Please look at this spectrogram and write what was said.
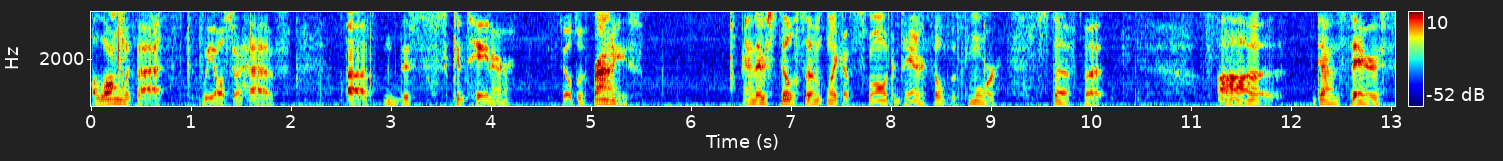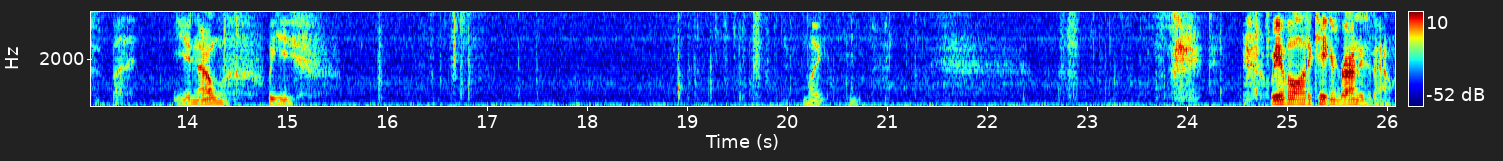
along with that, we also have uh, this container filled with brownies. And there's still some, like a small container filled with more stuff, but uh, downstairs. But you know, we like we have a lot of cake and brownies now.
